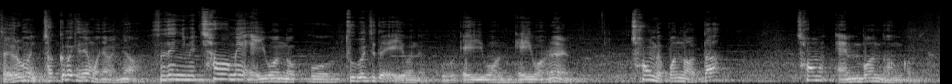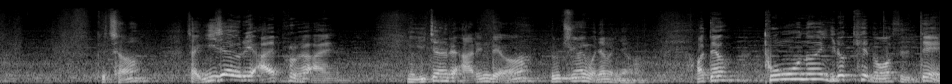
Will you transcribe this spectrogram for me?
자, 여러분, 적금의 개념이 뭐냐면요. 선생님이 처음에 A1 넣고, 두 번째도 A1 넣고, A1, A1을 총 몇 번 넣었다? 총 N번 넣은 겁니다. 그쵸? 자, 이자율이 R프로요, R. 여기 이자율이 R인데요. 그럼 중요한 게 뭐냐면요. 어때요? 돈을 이렇게 넣었을 때,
